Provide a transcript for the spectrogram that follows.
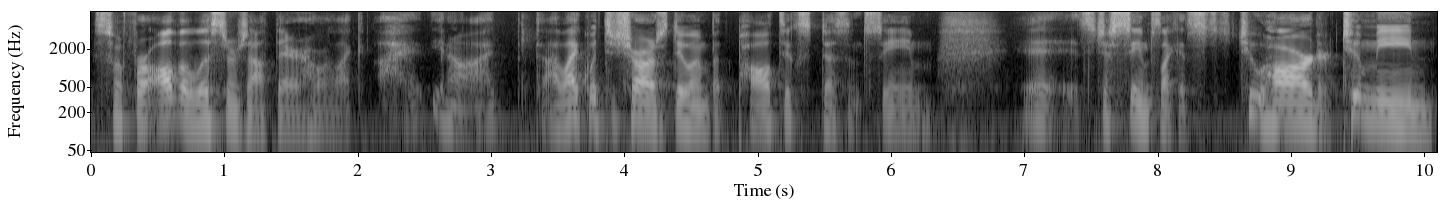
So for all the listeners out there who are like, I, you know, I, I like what is doing, but politics doesn't seem. It just seems like it's too hard or too mean.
